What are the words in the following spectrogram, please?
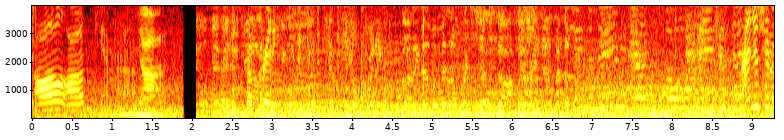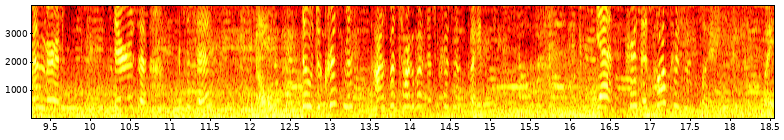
It all on camera. Yes. This is so pretty. I just remembered there's a. Is this it? No? No, the Christmas. I was about to talk about this Christmas place. Yes, Chris. It's called Christmas Place. Wait.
